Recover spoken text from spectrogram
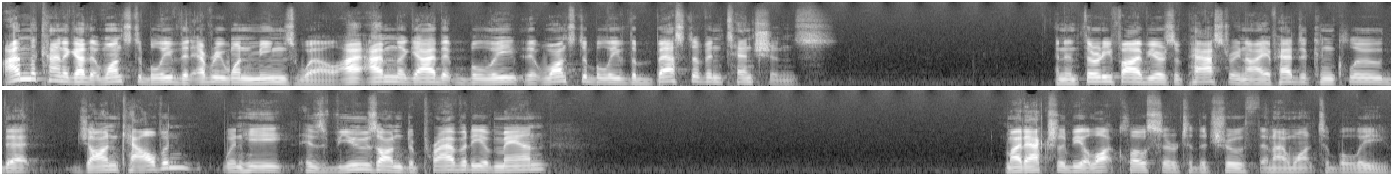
I'm the kind of guy that wants to believe that everyone means well. I, am the guy that, believe, that wants to believe the best of intentions. And in 35 years of pastoring, I have had to conclude that John Calvin, when he, his views on depravity of man, might actually be a lot closer to the truth than I want to believe.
